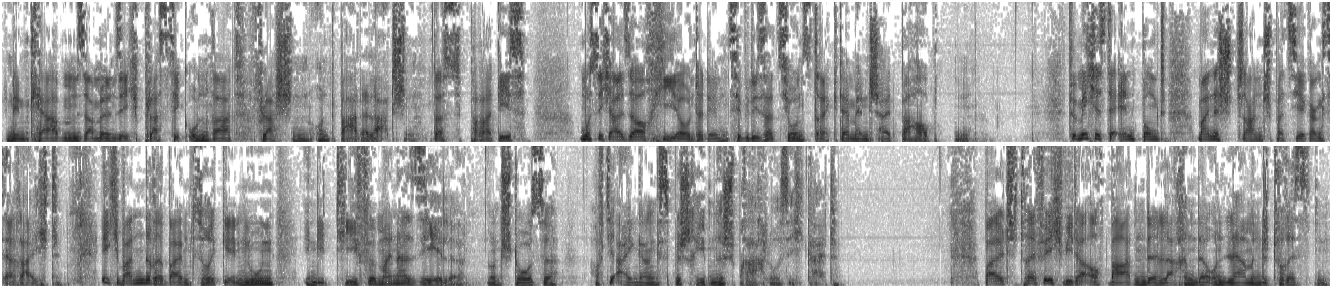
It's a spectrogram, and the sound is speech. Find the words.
In den Kerben sammeln sich Plastikunrat, Flaschen und Badelatschen. Das Paradies muss sich also auch hier unter dem Zivilisationsdreck der Menschheit behaupten. Für mich ist der Endpunkt meines Strandspaziergangs erreicht. Ich wandere beim Zurückgehen nun in die Tiefe meiner Seele und stoße auf die eingangs beschriebene Sprachlosigkeit. Bald treffe ich wieder auf badende, lachende und lärmende Touristen.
